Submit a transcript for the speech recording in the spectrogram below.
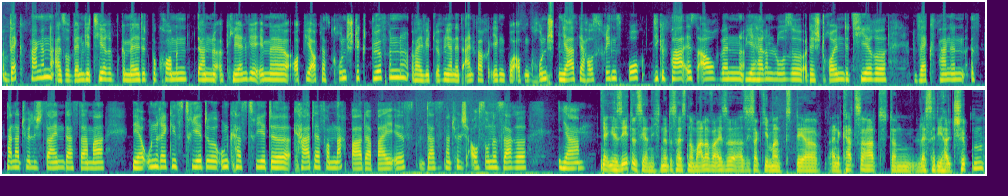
wegfangen. Also wenn wir Tiere gemeldet bekommen, dann klären wir immer, ob wir auf das Grundstück dürfen, weil wir dürfen ja nicht einfach irgendwo auf dem Grundstück. Ja, ist ja Hausfriedensbruch. Die Gefahr ist auch, wenn wir herrenlose oder streunende Tiere wegfangen. Es kann natürlich sein, dass da mal der unregistrierte, unkastrierte Kater vom Nachbar dabei ist. Das ist natürlich auch so eine Sache. Ja, Ja, ihr seht es ja nicht, ne? Das heißt normalerweise, also ich sag jemand, der eine Katze hat, dann lässt er die halt chippen,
